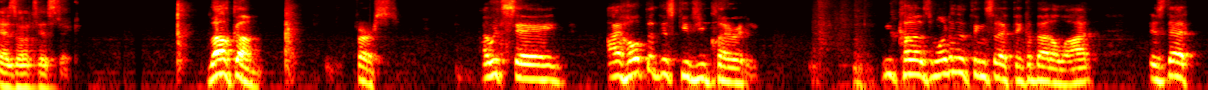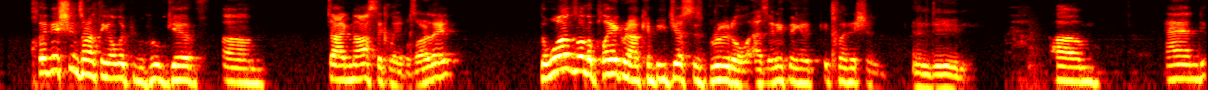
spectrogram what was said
as autistic? Welcome, first. I would say, I hope that this gives you clarity. Because one of the things that I think about a lot is that clinicians aren't the only people who give um, diagnostic labels, are they? The ones on the playground can be just as brutal as anything a, a clinician. Indeed. Um, and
